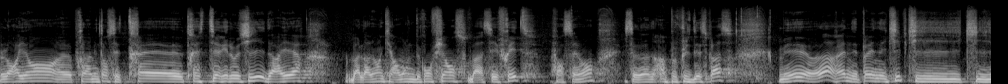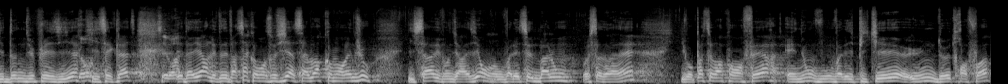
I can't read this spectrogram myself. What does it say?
Lorient, euh, première mi-temps, c'est très, très stérile aussi. Et derrière, bah, Lorient qui a un manque de confiance, bah, c'est frites, forcément. Et ça donne un peu plus d'espace. Mais euh, voilà, Rennes n'est pas une équipe qui, qui donne du plaisir, non, qui s'éclate. Et d'ailleurs, les adversaires commencent aussi à savoir comment Rennes joue. Ils savent, ils vont dire, vas-y, on, on, va laisser le ballon au stade Rennais. Ils vont pas savoir comment faire. Et nous, on, va les piquer une, deux, trois fois.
